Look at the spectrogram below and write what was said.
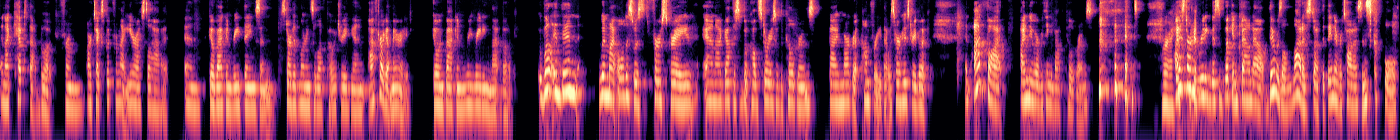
and I kept that book from our textbook from that year. I still have it, and go back and read things, and started learning to love poetry again after I got married. Going back and rereading that book well, and then when my oldest was first grade, and I got this book called Stories of the Pilgrims by Margaret Pumphrey, that was her history book. And I thought I knew everything about the pilgrims. right. I started reading this book and found out there was a lot of stuff that they never taught us in school.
